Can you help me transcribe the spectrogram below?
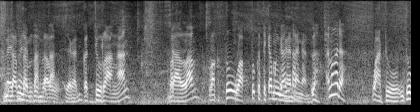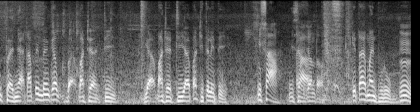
nah Bentar, itu bentar, yang bentar, ya kan Kecurangan dalam waktu waktu ketika menggantang. Lah, emang ada? waduh itu banyak tapi mereka pada di nggak pada di apa diteliti Misal, Misal. contoh. kita main burung Hmm.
